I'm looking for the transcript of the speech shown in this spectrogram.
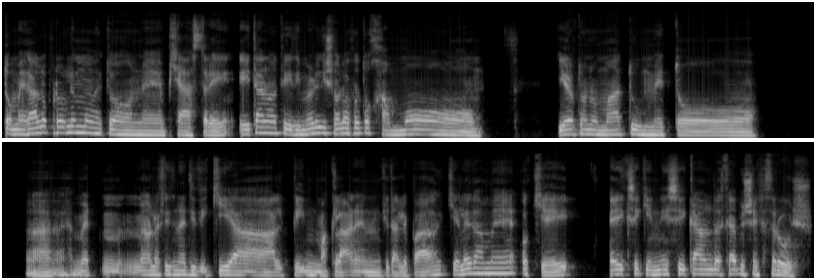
το μεγάλο πρόβλημα με τον ε, Πιάστρη ήταν ότι δημιούργησε όλο αυτό το χαμό γύρω από το όνομά του με το ε, με, με όλη αυτή την αντιδικία Alpine, McLaren κτλ. Και λέγαμε, οκ, έχει ξεκινήσει κάνοντας κάποιους εχθρούς.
